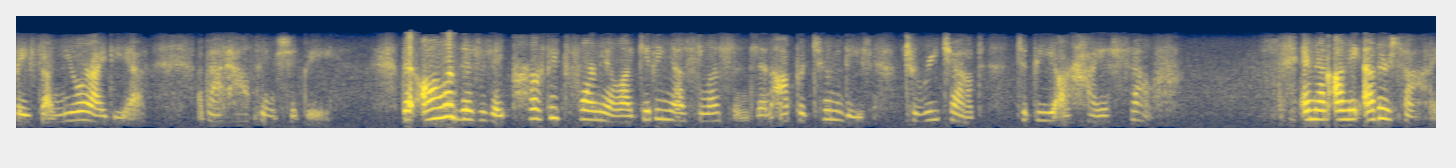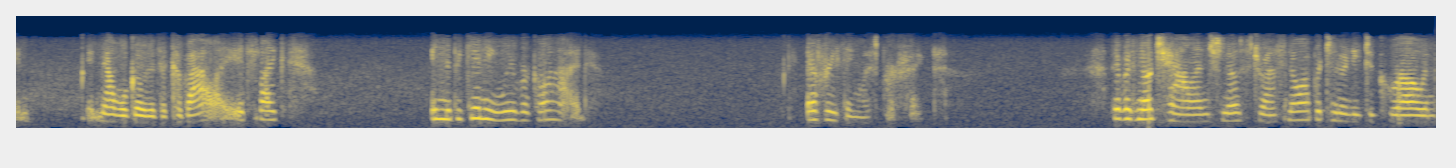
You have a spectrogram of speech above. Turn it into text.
based on your idea about how things should be. That all of this is a perfect formula giving us lessons and opportunities to reach out to be our highest self. And then on the other side, now we'll go to the Kabbalah, it's like in the beginning we were God. Everything was perfect. There was no challenge, no stress, no opportunity to grow and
